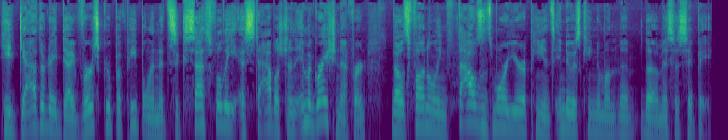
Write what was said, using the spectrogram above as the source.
He had gathered a diverse group of people and had successfully established an immigration effort that was funneling thousands more Europeans into his kingdom on the, the Mississippi.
